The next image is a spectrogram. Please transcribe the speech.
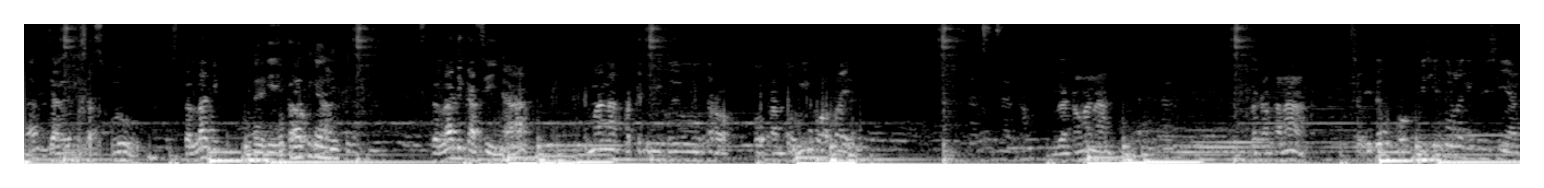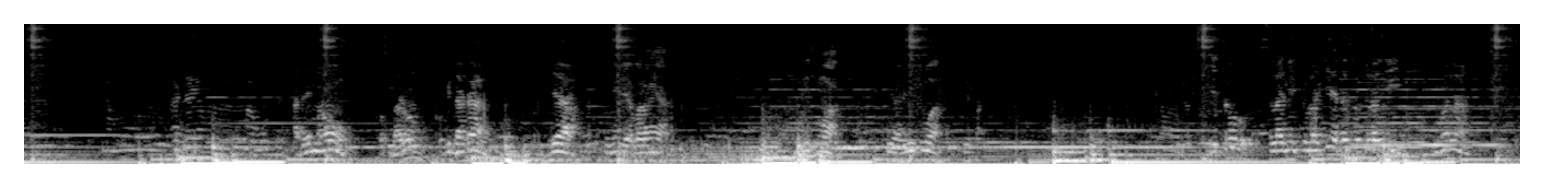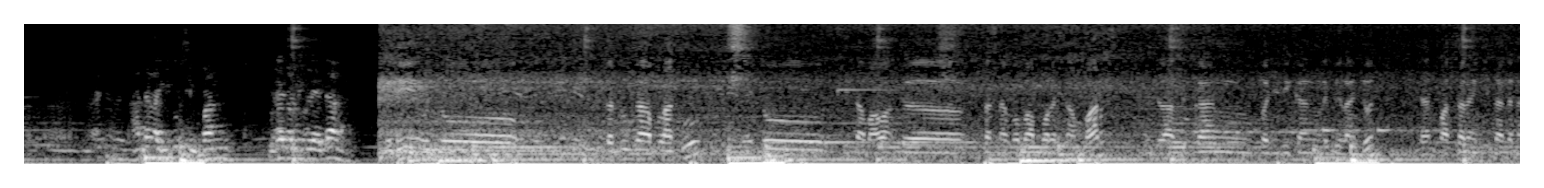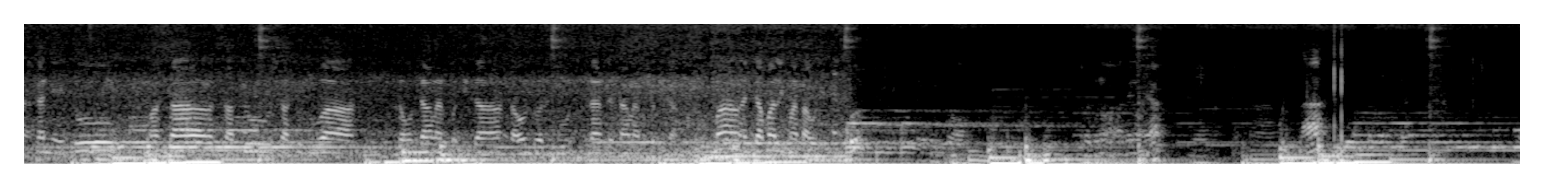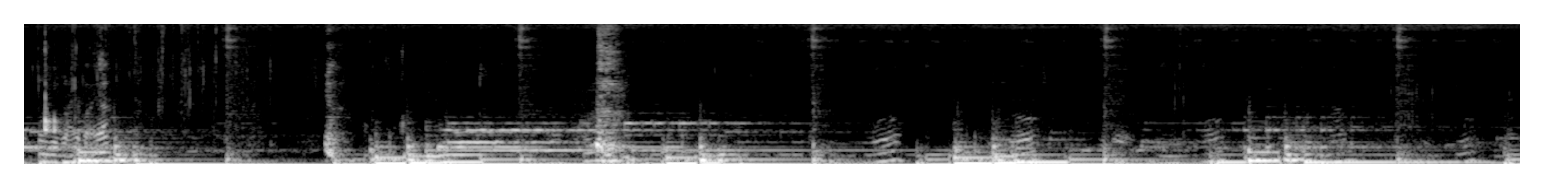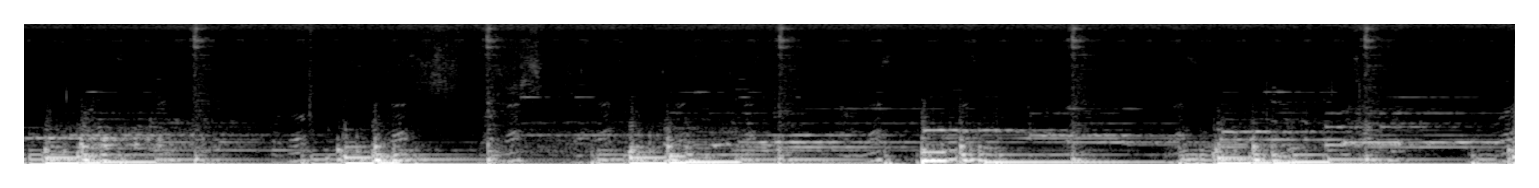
Hah? Jangan lebih besar 10. Setelah di, Eh, di ini. setelah dikasihnya, gimana paket ini kau taruh? Kau kantongi kau apain? Di belakang mana? Belakang sana. So, itu kok di situ lagi posisinya. yang ada yang mau. Ada yang mau? Baru kau pindahkan. Ya, Ini dia barangnya. Selain itu lagi ada satu lagi. Gimana? Ada lagi kau simpan. Udah kami geledah. Jadi untuk terduga pelaku itu kita bawa ke Sat Narkoba Polres Kampar dilakukan penyidikan lebih lanjut dan pasal yang kita kenakan yaitu pasal 112 Undang-Undang Narkotika tahun 2009 tentang narkotika. Cuma ancaman 5 tahun.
